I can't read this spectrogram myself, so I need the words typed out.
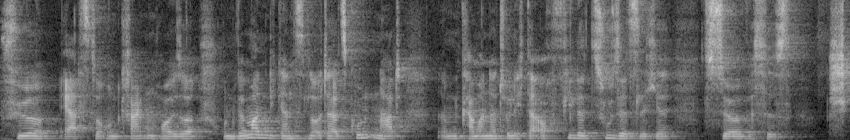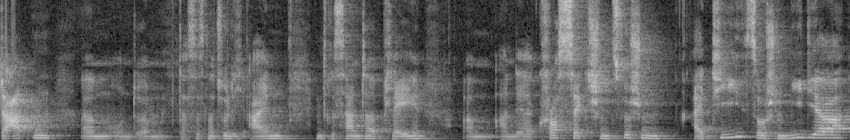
für Ärzte und Krankenhäuser. Und wenn man die ganzen Leute als Kunden hat, ähm, kann man natürlich da auch viele zusätzliche Services starten. Ähm, und ähm, das ist natürlich ein interessanter Play an der Cross-Section zwischen IT, Social Media,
